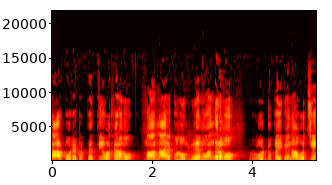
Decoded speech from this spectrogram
కార్పొరేటర్ ప్రతి ఒక్కరము మా నాయకులు మేము అందరము రోడ్డుపైకైనా వచ్చి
